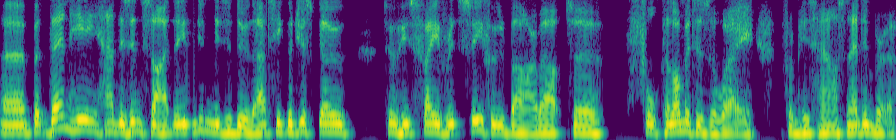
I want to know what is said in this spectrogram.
Uh, but then he had this insight that he didn't need to do that. He could just go to his favorite seafood bar about uh, four kilometers away from his house in Edinburgh.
